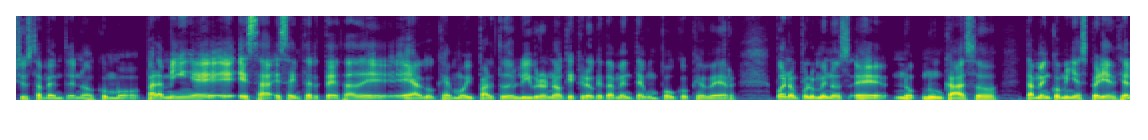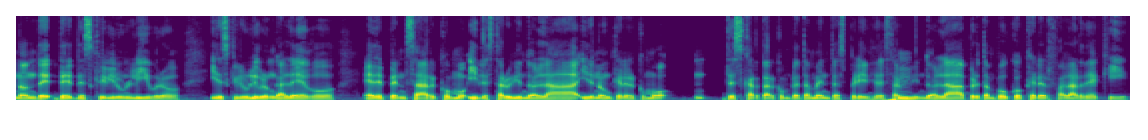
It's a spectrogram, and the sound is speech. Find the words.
justamente, ¿no? Como para min eh, eh, esa, esa incerteza de, é algo que é moi parte do libro, ¿no? Que creo que tamén ten un pouco que ver, bueno, polo menos eh, no, nun caso, tamén con miña experiencia, non? De, de, de escribir un libro e de escribir un libro en galego e de pensar como, e de estar vivindo alá e de non querer como descartar completamente a experiencia de estar mm. vivindo alá, pero tampouco querer falar de aquí.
